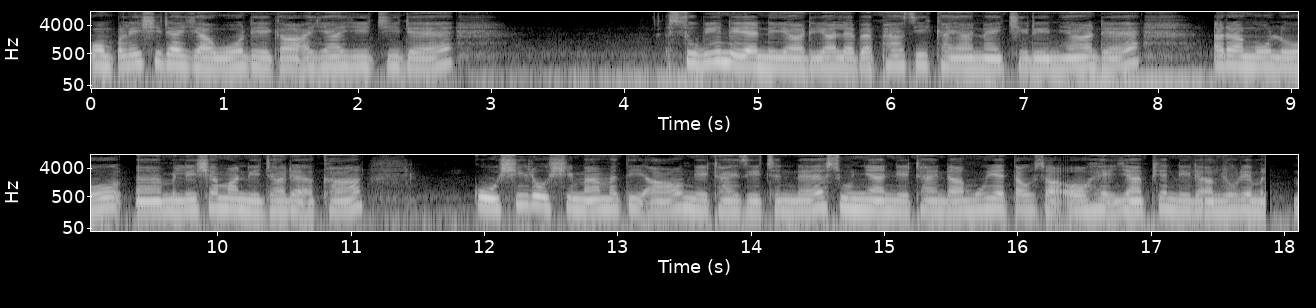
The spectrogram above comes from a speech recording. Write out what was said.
complete ရှိတဲ့ရာဝတွေကအရန်ရေးကြီးတယ်စုပြီးနေတဲ့နေရာတွေကလည်းပဲဖမ်းဆီးခံရနိုင်ခြေတွေများတယ် အဲ့ဒါမို့လို့အဲမလေးရှားမှာနေကြတဲ့အခါကိုရှိလို့ရှိမှန်းမသိအောင်နေထိုင်စေချင်တဲ့စူညံနေထိုင်တာမူရဲ့တောက်စားအော်ဟဲ့ရန်ဖြစ်နေတာမျိုးတွေမမ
